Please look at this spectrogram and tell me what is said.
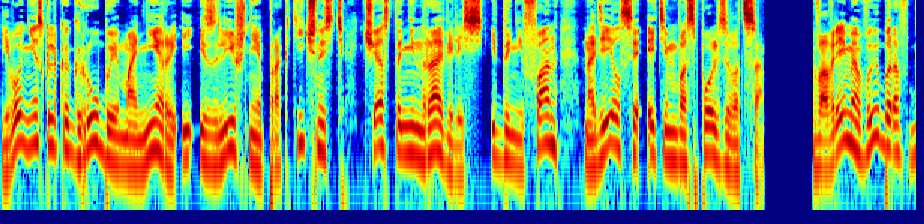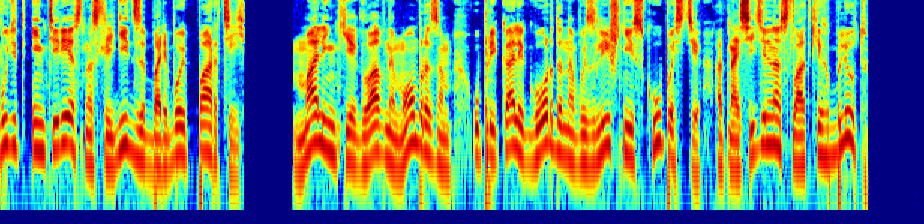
Его несколько грубые манеры и излишняя практичность часто не нравились, и Данифан надеялся этим воспользоваться. Во время выборов будет интересно следить за борьбой партий. Маленькие главным образом упрекали Гордона в излишней скупости относительно сладких блюд.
